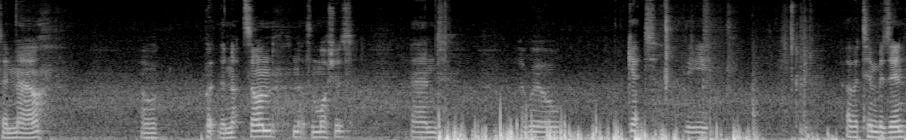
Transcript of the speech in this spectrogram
so now I will put the nuts on nuts and washers and I will get the other timbers in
